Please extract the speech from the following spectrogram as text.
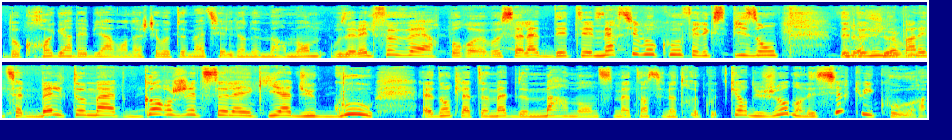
Donc regardez bien avant d'acheter vos tomates si elle vient de Marmande. Vous avez le feu vert pour euh, vos salades d'été. Merci beaucoup Félix Pison d'être venu nous parler de cette belle tomate gorgée de soleil qui a du goût. Donc la tomate de Marmande ce matin, c'est notre coup de cœur du jour dans les circuits courts.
